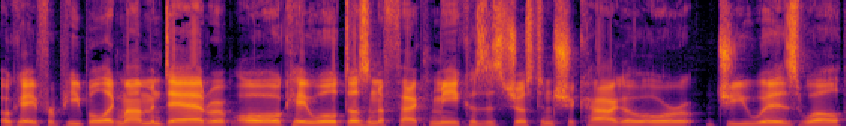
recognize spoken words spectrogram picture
okay, for people like mom and dad, oh, okay, well, it doesn't affect me because it's just in Chicago, or gee whiz, well,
